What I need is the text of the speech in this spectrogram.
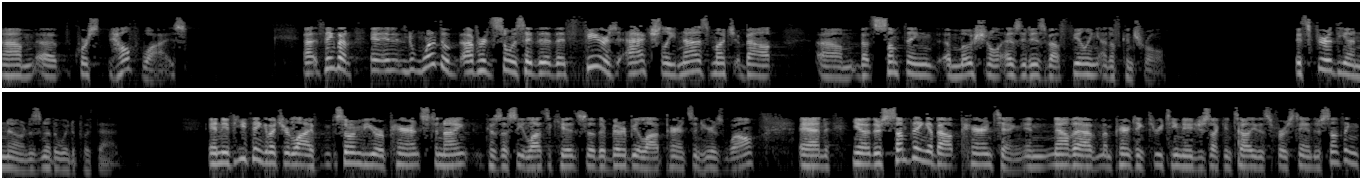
um, uh, of course, health wise. Uh, think about, and, and, one of the, I've heard someone say that, that fear is actually not as much about, um, about something emotional as it is about feeling out of control. It's fear of the unknown, is another way to put that. And if you think about your life, some of you are parents tonight, because I see lots of kids, so there better be a lot of parents in here as well. And, you know, there's something about parenting, and now that I'm parenting three teenagers, I can tell you this firsthand. There's something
